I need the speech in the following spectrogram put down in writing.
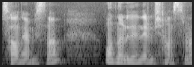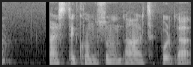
sağlayan bir sınav. Onları denerim şansıma. Üniversite konusunu da artık burada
